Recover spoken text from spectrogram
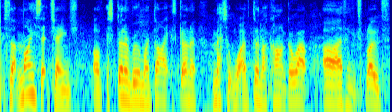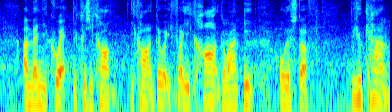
It's that mindset change of it's gonna ruin my diet. It's gonna mess up what I've done. I can't go out. Oh, everything explodes and then you quit because you can't you can't do it. You feel like you can't go out and eat all this stuff, but you can.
